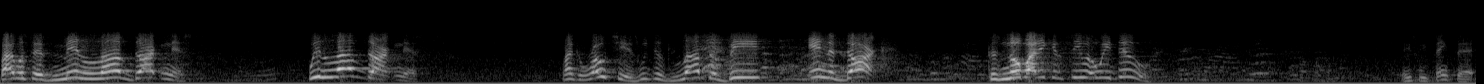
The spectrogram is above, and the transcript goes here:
Bible says men love darkness. We love darkness. Like roaches. We just love to be in the dark. Because nobody can see what we do. At least we think that.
